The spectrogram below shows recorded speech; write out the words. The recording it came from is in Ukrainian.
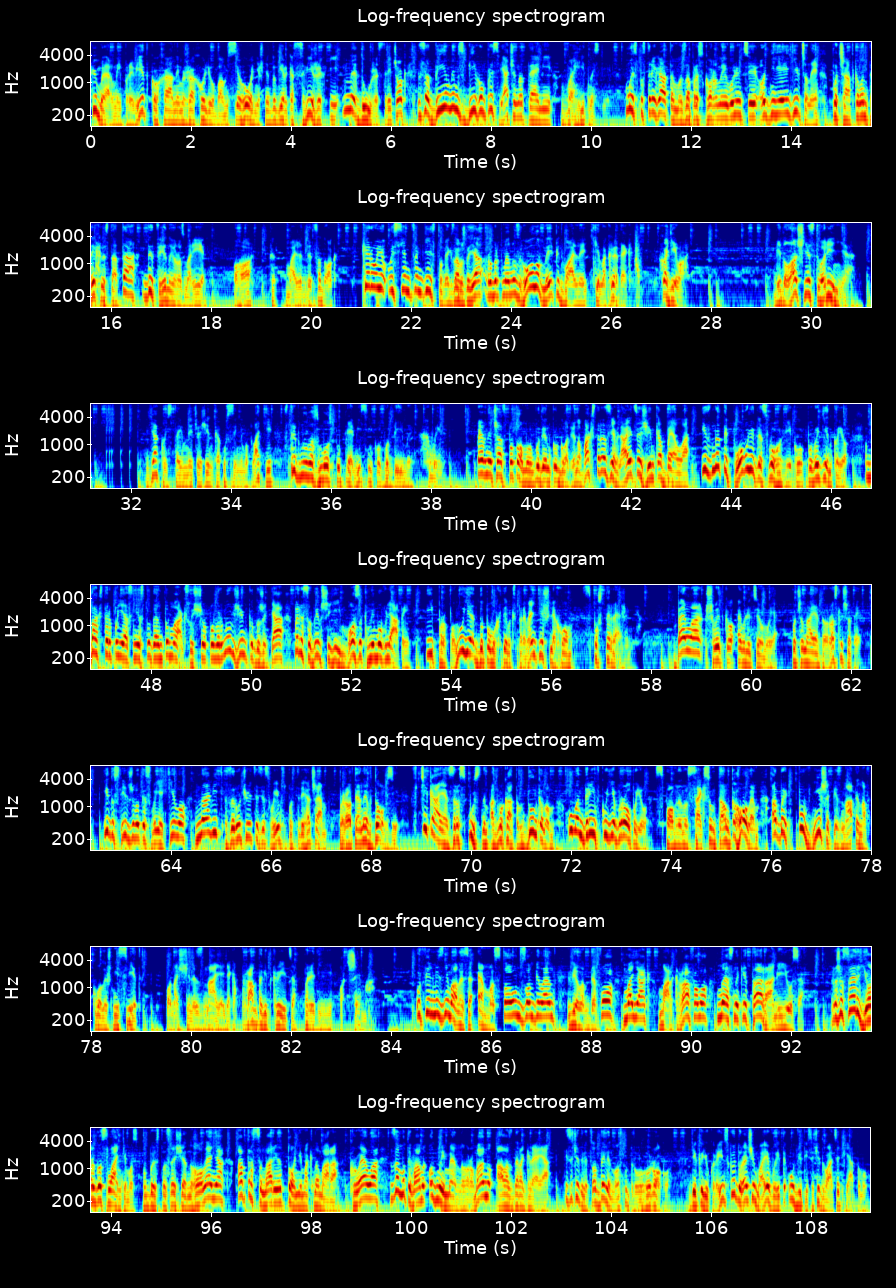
химерний привіт коханим жахолюбам. Сьогоднішня добірка свіжих і не дуже стрічок за дивним збігом присвячена темі вагітності. Ми спостерігатимемо за прискореною еволюцією однієї дівчини, початком антихриста та дитиною Розмарі. Ого, майже дитсадок. Керую усім цим дійством, як завжди, я, Роберт Менус, головний підвальний кінокритик. Ходімо. Бідолашнє створіння. Якось таємнича жінка у синьому платі стрибнула з мосту прямісінько в обійми хвиль. Певний час по тому в будинку Годвіна Бакстера з'являється жінка Белла із нетиповою для свого віку поведінкою. Бакстер пояснює студенту Максу, що повернув жінку до життя, пересадивши їй мозок немовляти, і пропонує допомогти в експерименті шляхом спостереження. Белла швидко еволюціонує, починає дорослішати і досліджувати своє тіло, навіть заручується зі своїм спостерігачем. Проте невдовзі втікає з розпусним адвокатом Дунканом у мандрівку Європою, сповнену сексом та алкоголем, аби повніше пізнати навколишній світ. Вона ще не знає, яка правда відкриється перед її очима. У фільмі знімалися Емма Стоун, Зомбіленд, Вілем Дефо, Маяк, Марк Рафало, Месники та Рамі Юсеф. Режисер Йоргос Лантімос, вбивство священного оленя, автор сценарію Тоні Макнамара, Круелла за мотивами одноіменного роману Алаздера Грея 1992 року, який українською, до речі, має вийти у 2025-му.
